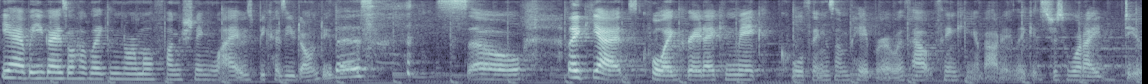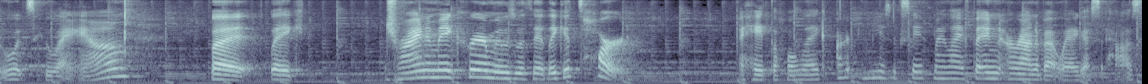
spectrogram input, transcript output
yeah, but you guys will have like normal functioning lives because you don't do this. so like, yeah, it's cool. Like great, I can make cool things on paper without thinking about it. Like it's just what I do, it's who I am. But like trying to make career moves with it, like it's hard. I hate the whole like art and music saved my life, but in a roundabout way, I guess it has.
